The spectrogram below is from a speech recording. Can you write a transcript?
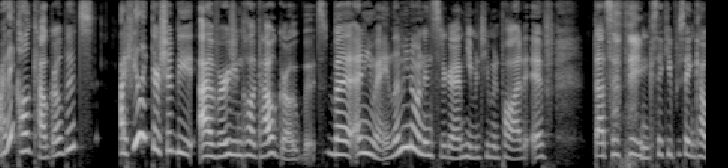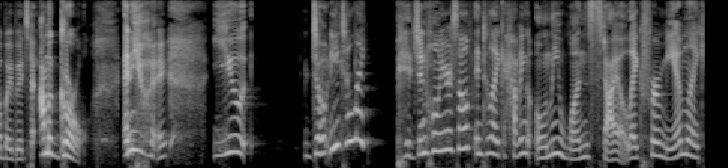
Are they called cowgirl boots? I feel like there should be a version called cowgirl boots. But anyway, let me know on Instagram, human human pod, if that's a thing. Because I keep saying cowboy boots, but I'm a girl. Anyway, you don't need to like pigeonhole yourself into like having only one style. Like for me, I'm like,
